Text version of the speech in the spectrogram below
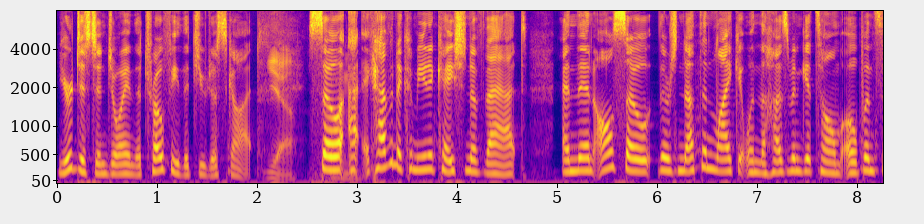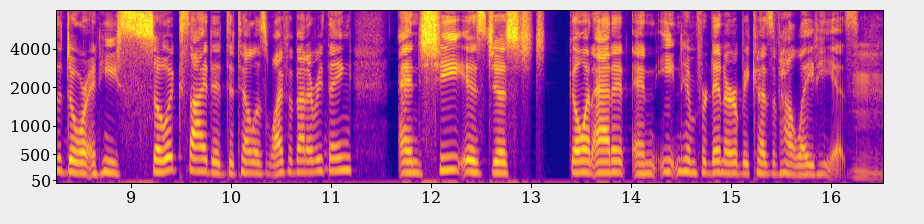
you're just enjoying the trophy that you just got. Yeah. So mm-hmm. I, having a communication of that, and then also there's nothing like it when the husband gets home, opens the door, and he's so excited to tell his wife about everything, and she is just going at it and eating him for dinner because of how late he is. Mm,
